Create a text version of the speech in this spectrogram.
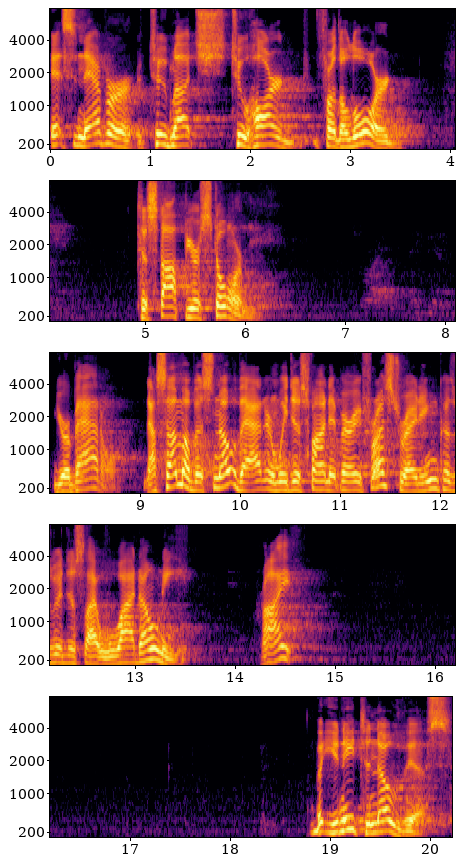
it's never too much, too hard for the Lord to stop your storm, your battle. Now, some of us know that and we just find it very frustrating because we're just like, well, why don't he? Right? But you need to know this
